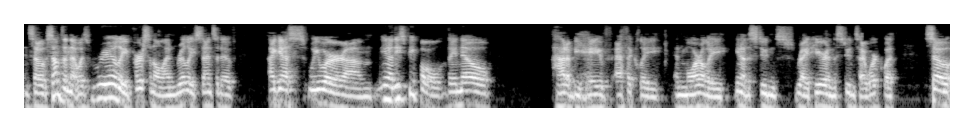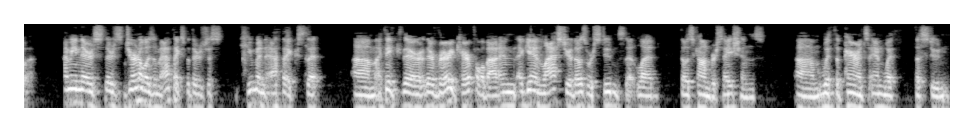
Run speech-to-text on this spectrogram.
And so something that was really personal and really sensitive. I guess we were, um, you know, these people they know how to behave ethically and morally. You know, the students right here and the students I work with. So I mean, there's there's journalism ethics, but there's just human ethics that um, I think they're they're very careful about. And again, last year those were students that led those conversations um, with the parents and with the student.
